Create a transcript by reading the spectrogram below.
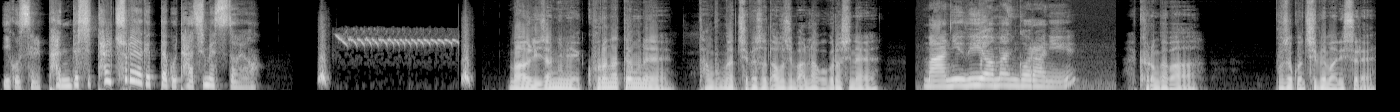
이곳을 반드시 탈출해야겠다고 다짐했어요. 마을 이장님이 코로나 때문에 당분간 집에서 나오지 말라고 그러시네. 많이 위험한 거라니? 그런가 봐. 무조건 집에만 있으래.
